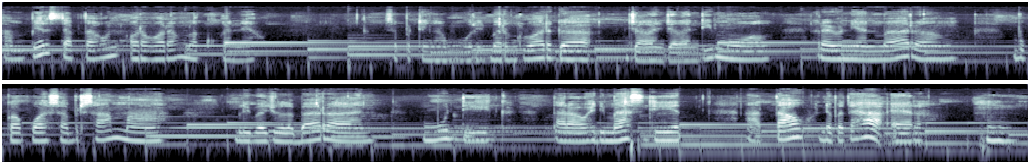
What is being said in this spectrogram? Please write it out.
hampir setiap tahun orang-orang melakukannya. Seperti ngabuburit bareng keluarga, jalan-jalan di mall, reunian bareng, buka puasa bersama, beli baju lebaran, mudik, taraweh di masjid, atau dapat THR.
